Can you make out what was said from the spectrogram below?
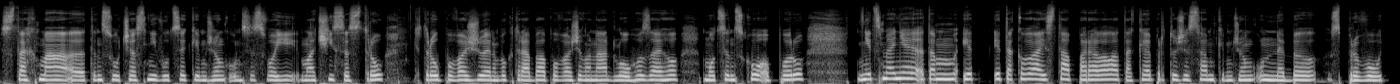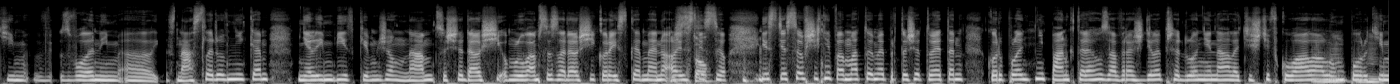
vztah má eh, ten současný vůdce Kim Jong-un se svojí mladší sestrou, kterou považuje, nebo která byla považovaná dlouho za jeho mocenskou oporu. Nicméně tam je, je taková jistá paralela také, protože sám Kim Jong-un nebyl zprvu tím zvoleným uh, následovníkem, měl jim být Kim Jong-nam, což je další, omlouvám se za další korejské jméno, ale jistě si, ho, jistě si ho všichni pamatujeme, protože to je ten korpulentní pán, kterého zavraždili předloni na letišti v Kuala mhm, Lumpur mm-hmm. tím,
